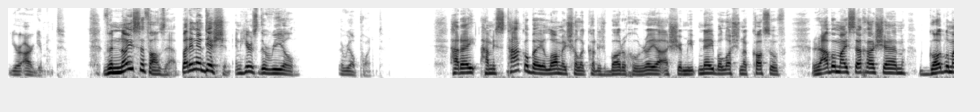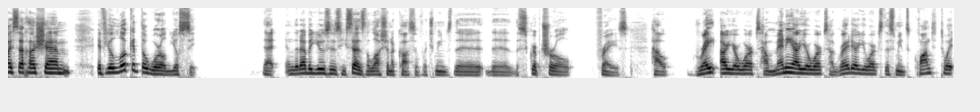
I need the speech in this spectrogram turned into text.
your argument. But in addition, and here's the real, the real point. Hare hamistako be'elam shel hakadosh baruch hu reya asher mipnei b'loshna kosov rabu ma'asech Hashem godlu ma'asech Hashem. If you look at the world, you'll see that, and the Rebbe uses, he says the lashon kosov, which means the the the scriptural phrase, how great are your works, how many are your works, how great are your works. This means quanti-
